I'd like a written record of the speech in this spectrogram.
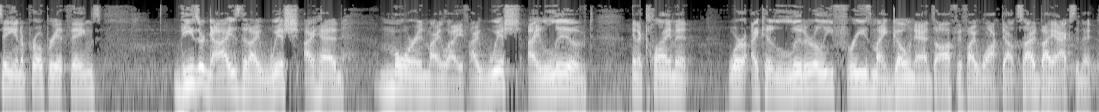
say inappropriate things. These are guys that I wish I had more in my life. I wish I lived in a climate where I could literally freeze my gonads off if I walked outside by accident.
